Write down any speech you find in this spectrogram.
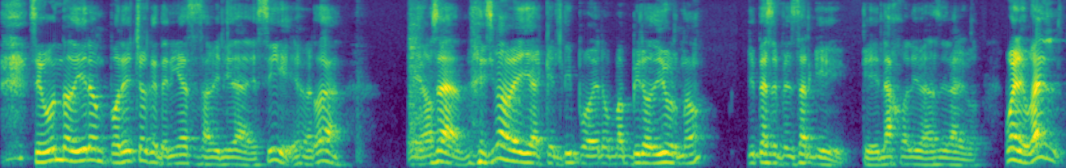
Segundo, dieron por hecho que tenía esas habilidades. Sí, es verdad. Eh, o sea, encima veía que el tipo era un vampiro diurno. ¿Qué te hace pensar que, el ajo le iba a hacer algo? Bueno, igual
